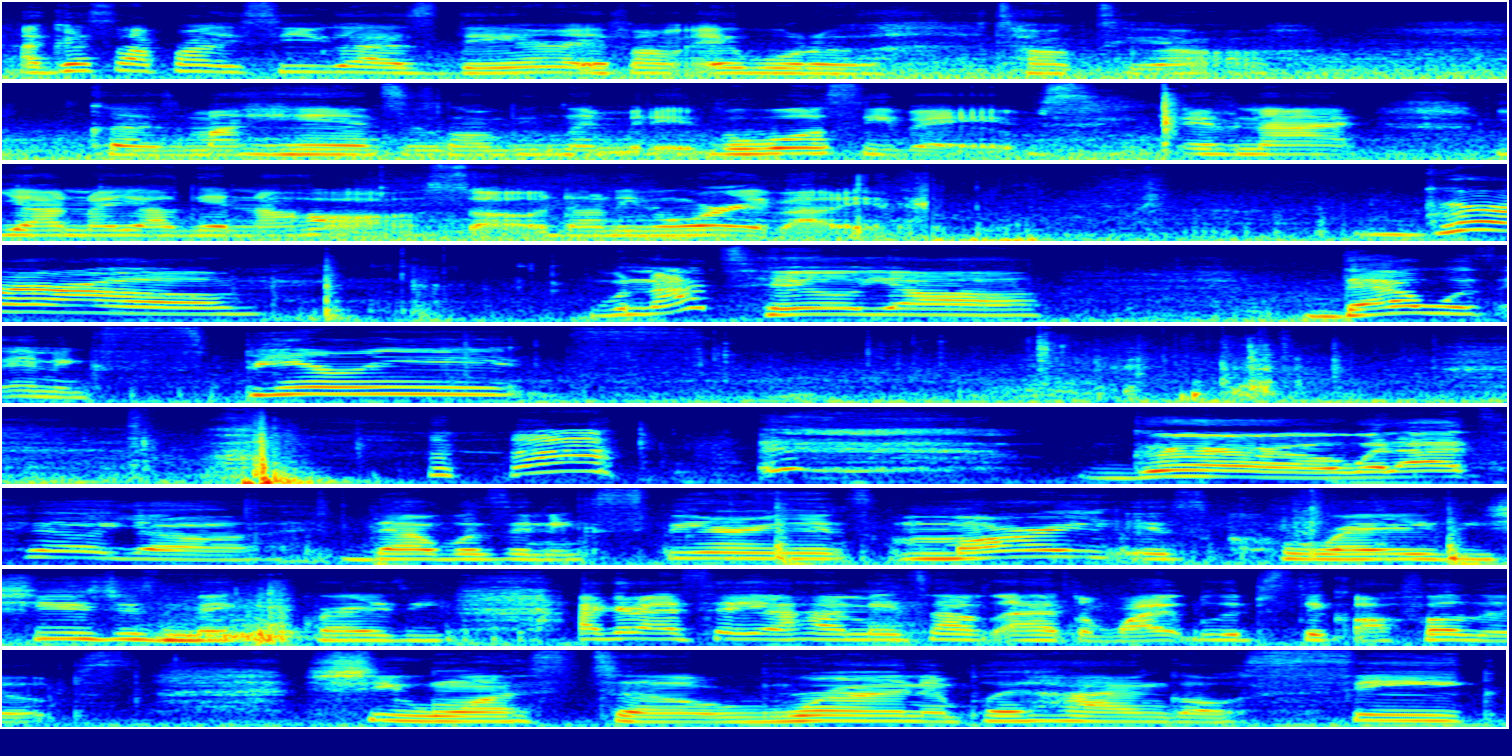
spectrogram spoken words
i guess i'll probably see you guys there if i'm able to talk to y'all because my hands is gonna be limited but we'll see babes. If not y'all know y'all getting a haul so don't even worry about it. Girl when i tell y'all that was an experience girl when i tell y'all that was an experience. Mari is crazy. She is just making crazy. I gotta tell y'all how many times i had to wipe lipstick off her lips. She wants to run and play hide and go seek.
